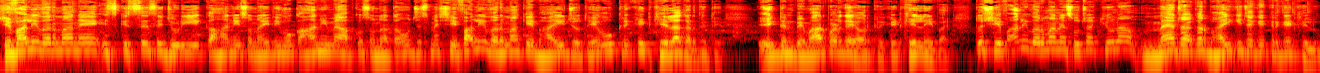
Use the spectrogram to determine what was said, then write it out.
शेफाली वर्मा ने इस किस्से से जुड़ी एक कहानी सुनाई थी, वो कहानी मैं आपको सुनाता हूँ, जिसमें शेफाली वर्मा के भाई जो थे, वो क्रिकेट खेला करते थे। एक दिन बीमार पड़ गए और क्रिकेट खेल नहीं पाए। तो शेफाली वर्मा ने सोचा, क्यों ना मैं जाकर भाई की जगह क्रिकेट खेलूं?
